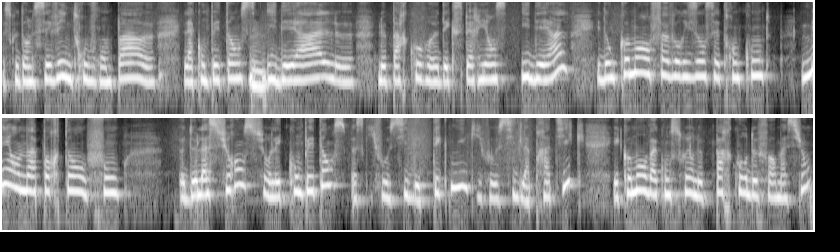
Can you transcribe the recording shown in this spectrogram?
parce que dans le CV, ils ne trouveront pas la compétence mmh. idéale, le parcours d'expérience idéal. Et donc, comment en favorisant cette rencontre, mais en apportant au fond de l'assurance sur les compétences, parce qu'il faut aussi des techniques, il faut aussi de la pratique, et comment on va construire le parcours de formation,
